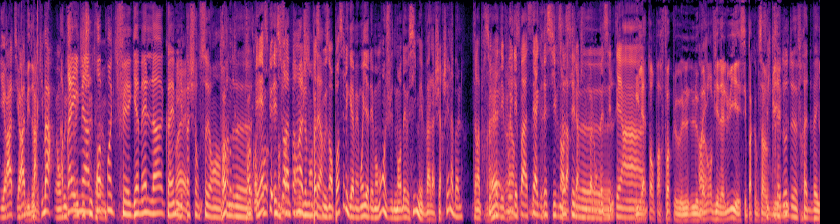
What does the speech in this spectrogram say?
il rate, il rate. Marque, il marque. On veut Après, celui il qui met un shoot, 3 quand même. points qui fait gamelle là, quand même, il est pas chanceux en fin de. Et est-ce que sur la fin je sais pas ce que vous en pensez, les gars, mais moi, il y a des moments où je lui demandais aussi, mais va la chercher la balle. T'as l'impression Ouais, que des fois, il est pas assez agressif dans la recherche du ballon. Mais c'était un. Il attend parfois que le, ballon vienne à lui, et c'est pas comme ça. C'est le credo de Fred Weiss.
